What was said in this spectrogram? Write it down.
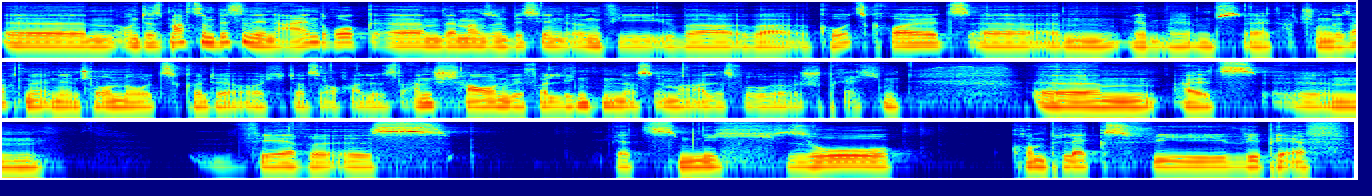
Ähm, und es macht so ein bisschen den Eindruck, ähm, wenn man so ein bisschen irgendwie über, über Code scrollt, ähm, wir haben es ja gerade schon gesagt, ne, in den Show Notes könnt ihr euch das auch alles anschauen. Wir verlinken das immer alles, worüber wir sprechen, ähm, als ähm, wäre es jetzt nicht so komplex wie WPF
